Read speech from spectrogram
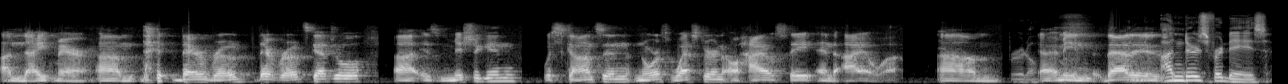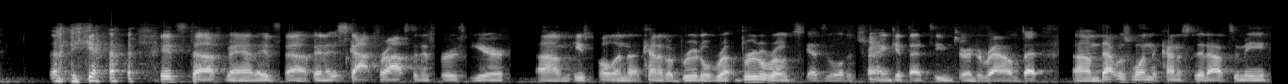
a nightmare. Um, their road their road schedule uh, is Michigan, Wisconsin, Northwestern, Ohio State, and Iowa. Um, Brutal. I mean, that is unders for days. yeah, it's tough, man. It's tough. And it's Scott Frost in his first year, um, he's pulling a kind of a brutal, brutal road schedule to try and get that team turned around. But um, that was one that kind of stood out to me.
